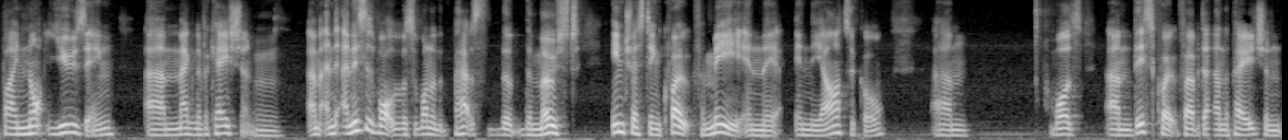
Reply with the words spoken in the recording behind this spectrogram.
by not using um, magnification. Mm. Um, and and this is what was one of the perhaps the the most interesting quote for me in the in the article um, was um, this quote further down the page. And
